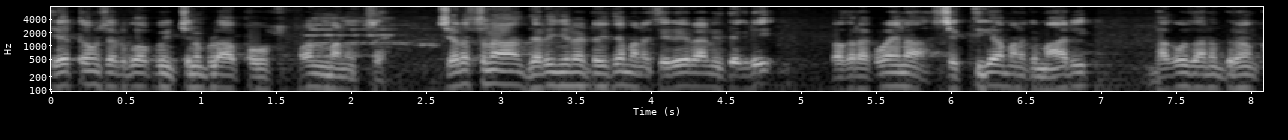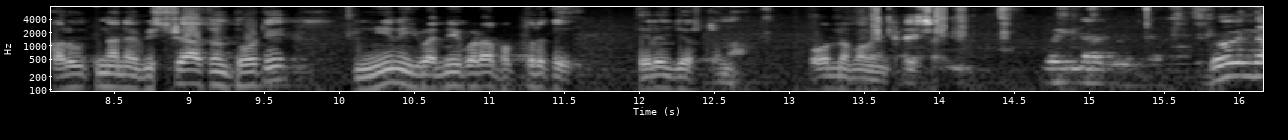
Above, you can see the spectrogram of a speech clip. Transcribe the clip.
తీర్థం షడకోపం ఇచ్చినప్పుడు ఆ పుష్పాలు మన శిరస్సున ధరించినట్టయితే మన శరీరానికి తగిలి ఒక రకమైన శక్తిగా మనకి మారి భగవద్ అనుగ్రహం కలుగుతుందనే విశ్వాసంతో నేను ఇవన్నీ కూడా భక్తులకి తెలియజేస్తున్నా. ఓం నమో వెంకటేశ్వర గోవింద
